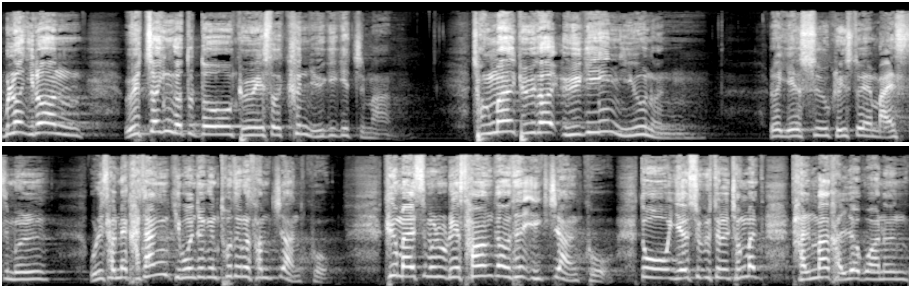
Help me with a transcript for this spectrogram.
물론 이런 외적인 것들도 교회에서 큰 위기겠지만 정말 교회가 위기인 이유는 우리가 예수 그리스도의 말씀을 우리 삶의 가장 기본적인 토대로 삼지 않고 그 말씀을 우리의 상황 가운데 읽지 않고 또 예수 그리스도를 정말 닮아가려고 하는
